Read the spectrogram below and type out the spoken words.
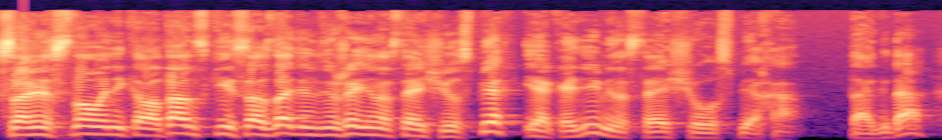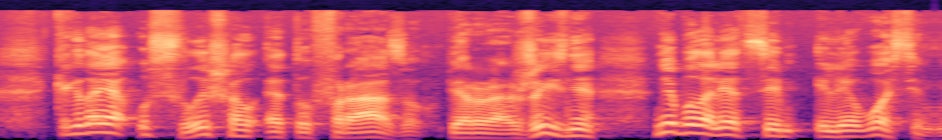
С вами снова Николай Танский, создатель движения «Настоящий успех» и Академии «Настоящего успеха». Тогда, когда я услышал эту фразу первый раз в жизни, мне было лет 7 или 8.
